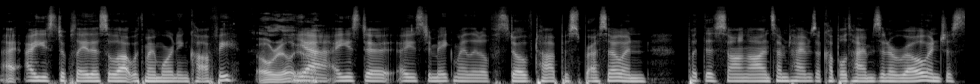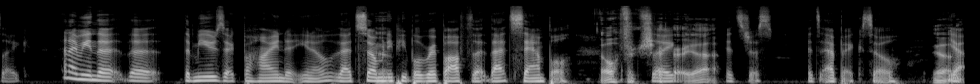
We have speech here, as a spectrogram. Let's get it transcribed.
I, I used to play this a lot with my morning coffee. Oh really? yeah, I used to I used to make my little stovetop espresso and put this song on sometimes a couple times in a row and just like and I mean the the the music behind it, you know, that so many people rip off the, that sample. Oh, for sure. like- yeah. It's just it's epic. So Yeah. yeah.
